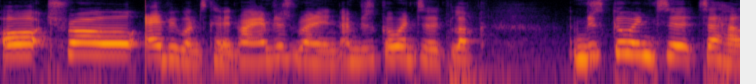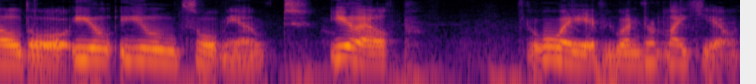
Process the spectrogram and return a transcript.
Oh, troll. Everyone's coming. Right, I'm just running. I'm just going to... Look. I'm just going to, to Haldor. He'll, he'll sort me out. He'll help. Go away, everyone. Don't like you.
